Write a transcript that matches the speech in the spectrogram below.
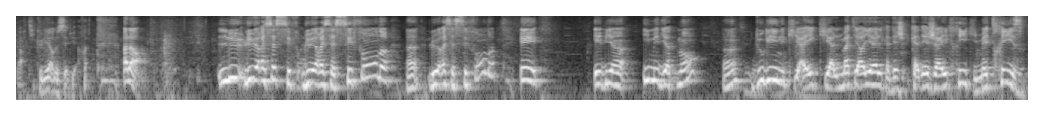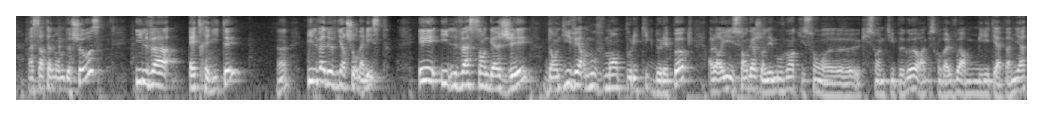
particulières de séduire. Alors, l'URSS s'effondre, hein, l'URSS s'effondre, et, eh bien, immédiatement, hein, Dugin, qui a, qui a le matériel, qui a, déjà, écrit, qui maîtrise un certain nombre de choses, il va être édité, hein, il va devenir journaliste, et il va s'engager dans divers mouvements politiques de l'époque. Alors il s'engage dans des mouvements qui sont, euh, un petit peu gore, hein, puisqu'on va le voir militer à Pamiat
